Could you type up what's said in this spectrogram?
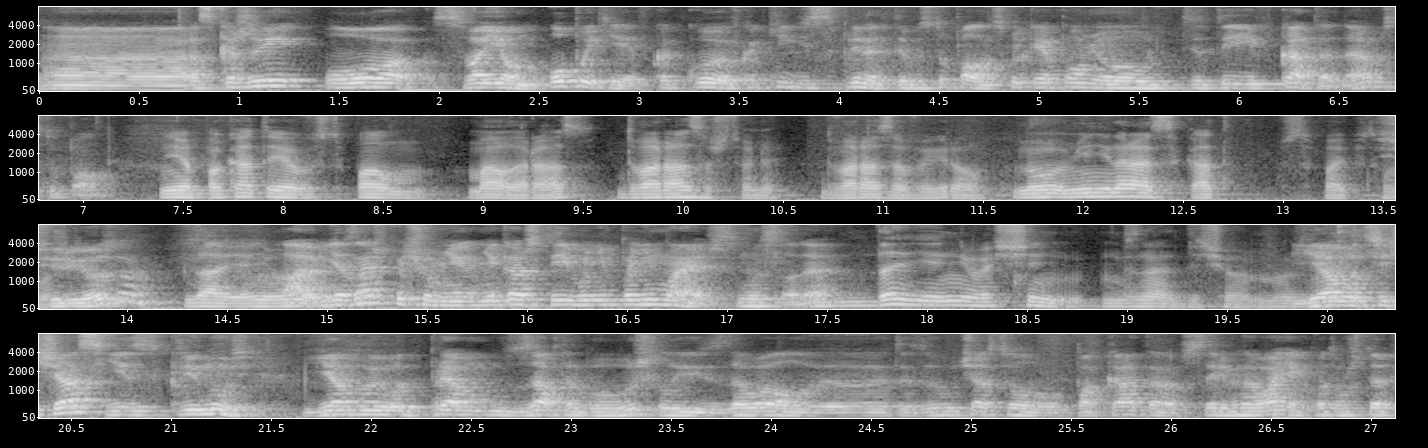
А, расскажи о своем опыте, в, какой, в каких дисциплинах ты выступал. Насколько я помню, ты, ты и в ката, да, выступал? Не, пока-то я выступал мало раз. Два раза, что ли? Два раза выиграл. Ну, мне не нравится кат выступать. потому что- Серьезно? Да, я не А умею. я знаешь почему? Мне, мне кажется, ты его не понимаешь смысла, да? Да, я не вообще не знаю для чего. нужно. Я вот сейчас, если клянусь, я бы вот прям завтра бы вышел и сдавал, э, это, участвовал в поката, в соревнованиях, потому что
